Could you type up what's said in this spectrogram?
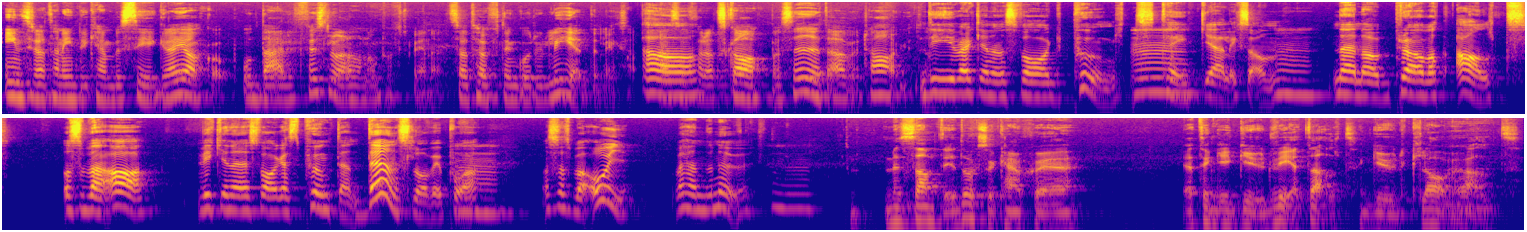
inser att han inte kan besegra Jakob och därför slår han honom på höftbenet så att höften går ur led. Liksom. Ja. Alltså för att skapa sig ett övertag. typ. Det är ju verkligen en svag punkt, Mm. tänker jag. Liksom. När han har prövat allt. Och så bara, ja, ah, vilken är den svagaste punkten? Den slår vi på. Mm. Och sen så bara, oj, vad hände nu? Men samtidigt också kanske, jag tänker Gud vet allt. Gud klarar Mm. allt.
